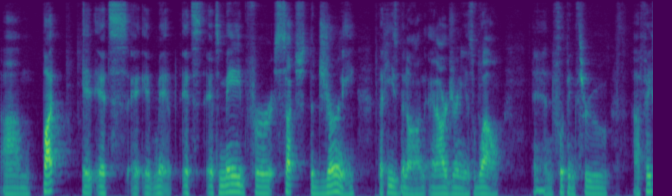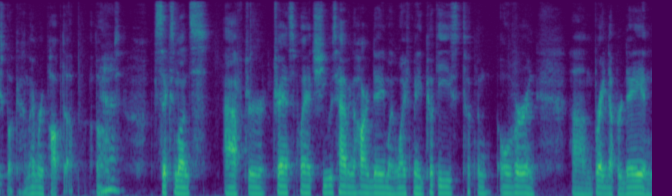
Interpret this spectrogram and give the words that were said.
Um, but it, it's it, it it's it's made for such the journey that he's been on and our journey as well. And flipping through uh, Facebook, a memory popped up about six months after transplant. She was having a hard day. My wife made cookies, took them over, and um, brightened up her day. And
